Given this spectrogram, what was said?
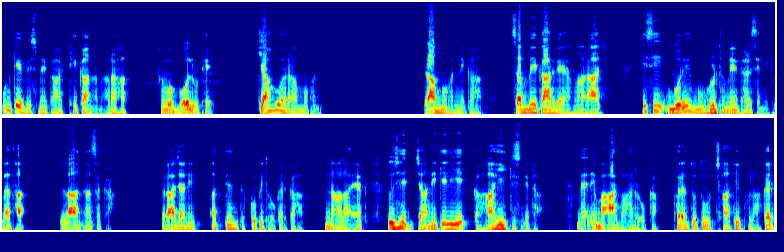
उनके विस्मय का ठिकाना ना रहा। वो बोल उठे, क्या हुआ राममोहन राममोहन ने कहा, सब बेकार गया महाराज। किसी बुरे मुहूर्त में घर से निकला था, ला ना सका। राजा ने अत्यंत कुपित होकर कहा, नालायक, तुझे जाने के लिए कहा ही किसने था? मैंने बार बार रोका, परंतु तू छाती फुलाकर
